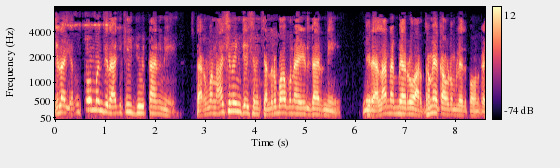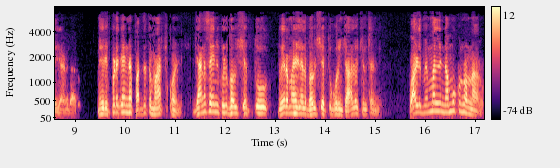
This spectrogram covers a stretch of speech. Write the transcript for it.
ఇలా ఎంతో మంది రాజకీయ జీవితాన్ని సర్వనాశనం చేసిన చంద్రబాబు నాయుడు గారిని మీరు ఎలా నమ్మారో అర్థమే కావడం లేదు పవన్ కళ్యాణ్ గారు. మీరు ఇప్పటికైనా పద్ధతి మార్చుకోండి. జన సైనికుల భవిష్యత్తు వీర మహిళల భవిష్యత్తు గురించి ఆలోచించండి. వాళ్ళు మిమ్మల్ని నమ్ముకుని ఉన్నారు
